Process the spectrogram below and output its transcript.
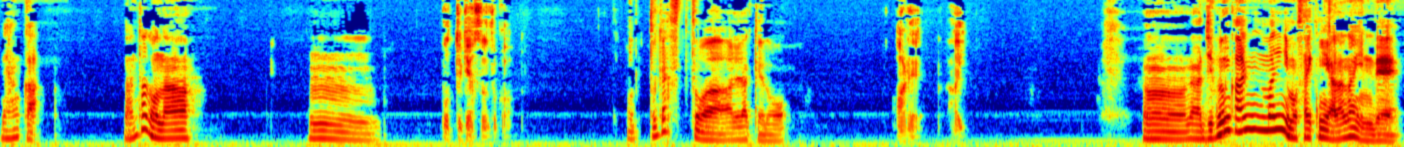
なんか、なんだろうなうーん。ポッドキャストとか。ポッドキャストはあれだけど、あれ？はい。うーん、なんか自分があんまりにも最近やらないんで、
